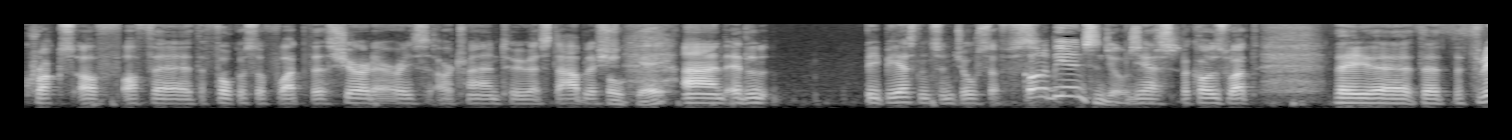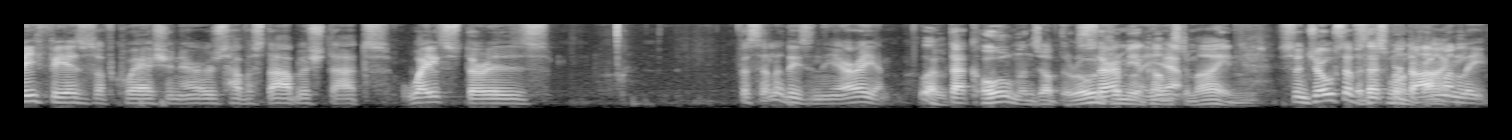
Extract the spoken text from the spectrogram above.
crux of, of the, the focus of what the shared areas are trying to establish. Okay. And it'll be based in St Joseph's. Going to be in St Joseph's. Yes, because what the, uh, the the three phases of questionnaires have established that whilst there is facilities in the area. Well, that Coleman's up the road from you comes yeah. to mind. St Joseph's is predominantly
